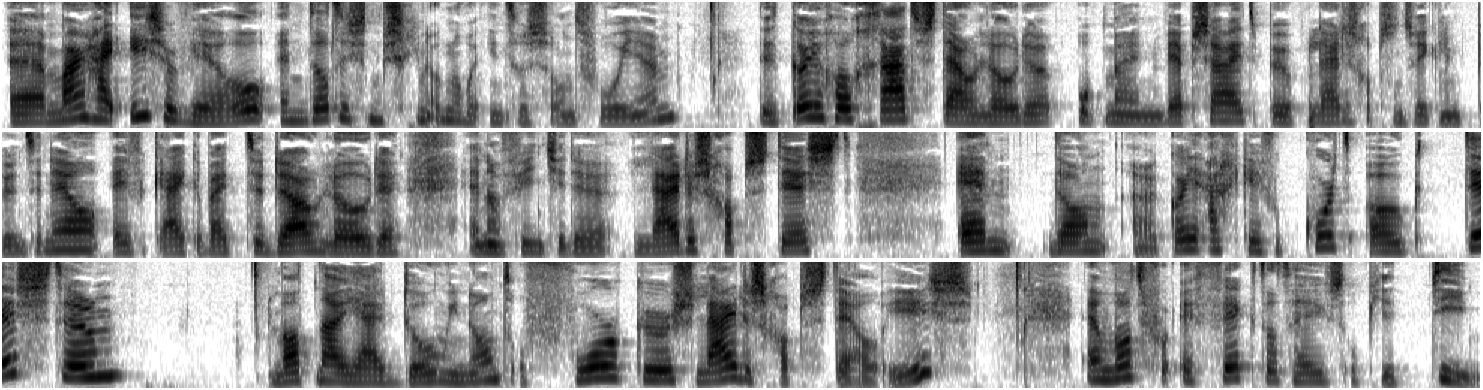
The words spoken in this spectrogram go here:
Uh, maar hij is er wel en dat is misschien ook nog wel interessant voor je. Dit kan je gewoon gratis downloaden op mijn website purpleleiderschapsontwikkeling.nl. Even kijken bij te downloaden en dan vind je de leiderschapstest. En dan uh, kan je eigenlijk even kort ook testen wat nou jouw dominant of voorkeursleiderschapsstijl is. En wat voor effect dat heeft op je team.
